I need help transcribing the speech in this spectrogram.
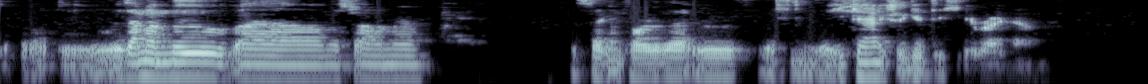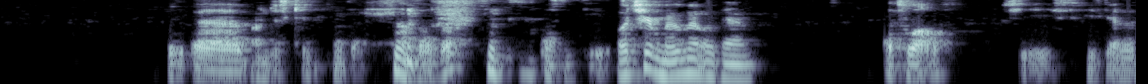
So what I'll do is I'm gonna move um, astronomer the second part of that roof. You can actually get to here right now. Uh, I'm just kidding. I was like, what? That's confused. What's your movement with him? A 12. Jeez, he's got a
